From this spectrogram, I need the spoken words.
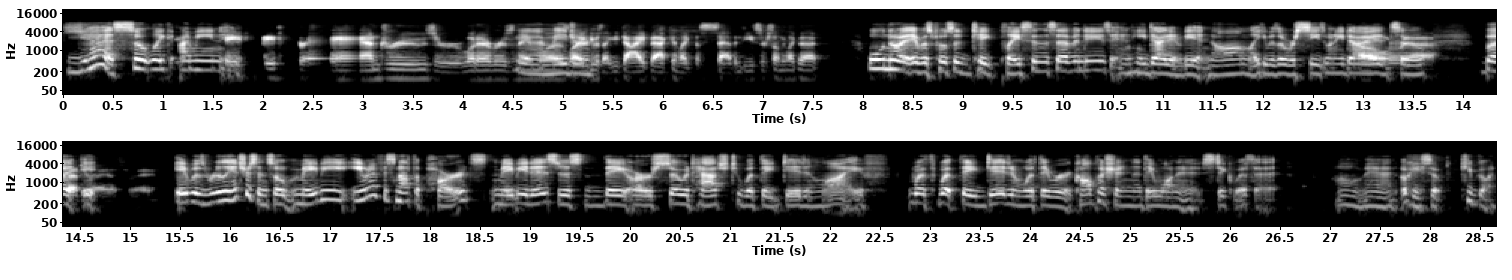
Yes. So, like, I mean, Major Andrews or whatever his name Yeah, was. Major. Like he was like he died back in like the seventies or something like that. Well, no, it was supposed to take place in the 70s and he died in Vietnam. Like, he was overseas when he died. oh, so, yeah. but that's it, right. Right. it was really interesting. So maybe even if it's not the parts, maybe it is just they are so attached to what they did in life, with what they did and what they were accomplishing that they want to stick with it. Oh man. Okay, so keep going.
